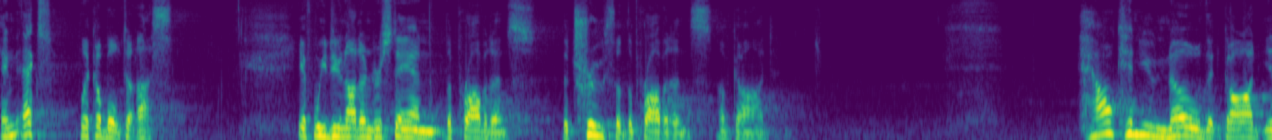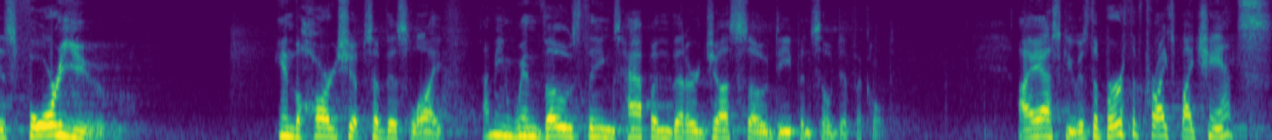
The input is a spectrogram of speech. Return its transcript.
inexplicable to us? If we do not understand the providence, the truth of the providence of God. How can you know that God is for you in the hardships of this life? I mean, when those things happen that are just so deep and so difficult. I ask you, is the birth of Christ by chance?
